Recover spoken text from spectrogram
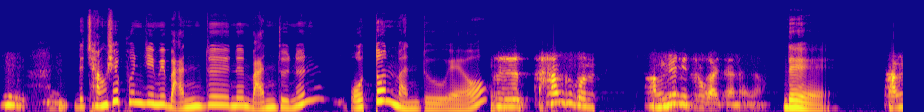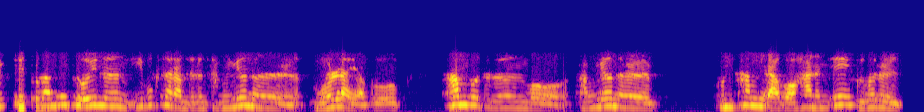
근데 장 셰프님이 만드는 만두는 어떤 만두예요? 그 한국은 당면이 들어가잖아요. 네. 당면이 들어가면 저희는 이북 사람들은 당면을 몰라요. 그 한부들은 뭐 당면을 분탕이라고 하는데 그거를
